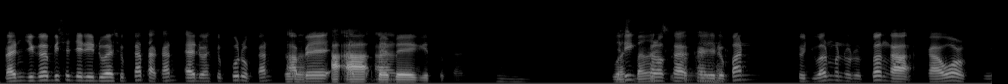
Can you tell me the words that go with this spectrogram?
Dan juga bisa jadi dua sub kata kan? Eh dua sub huruf kan? A B A A B B gitu kan. Hmm. luas jadi kalau ke kehidupan tujuan menurut gua nggak nggak work sih.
